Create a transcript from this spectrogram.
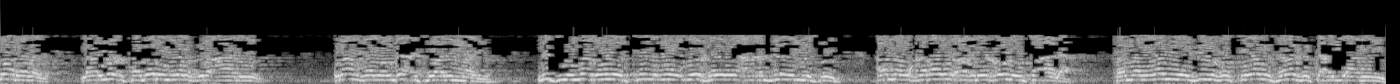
soo raray laa yuctabaru min alqur'aani qur'aanka looga ictibaarin maayo mislu ma ruwiya kii lagu wariyo kale can cabdillahi bn mascuud ana fuqaraa u akriya qawluhu tacaala faman lam yazid fasiyaamu salaasata ayaamin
